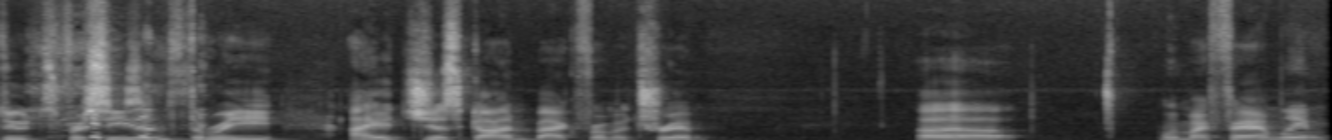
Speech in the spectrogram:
dude for season three i had just gotten back from a trip uh with my family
